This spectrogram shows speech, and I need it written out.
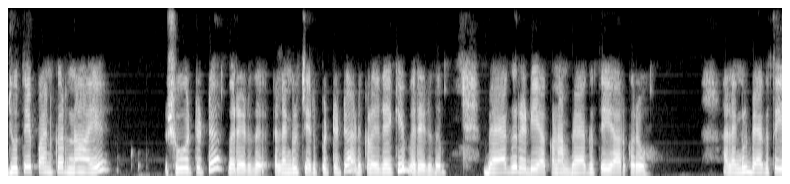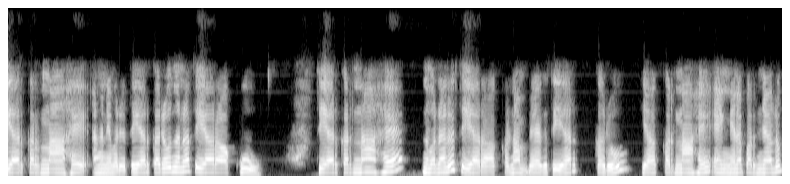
ജൂത്തെ പാൻകറിനായി ഷൂ ഇട്ടിട്ട് വരരുത്. അല്ലെങ്കിൽ ചെരുപ്പിട്ടിട്ട് അടുക്കളയിലേക്ക് വരരുത്. ബാഗ് റെഡിയാക്കണം ബാഗ് തയ്യാർക്കരോ? അല്ലെങ്കിൽ ബാഗ് തയ്യാർ കർണാ അങ്ങനെ പറയാം. തയ്യാർ കരോ എന്ന് പറഞ്ഞാൽ തയ്യാറാക്കൂ. തയ്യാർ കർണാ എന്ന് പറഞ്ഞാൽ തയ്യാറാക്കണം. ബാഗ് തയ്യാർ കരോ യാ കർണാ ഹെ എങ്ങനെ പറഞ്ഞാലും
